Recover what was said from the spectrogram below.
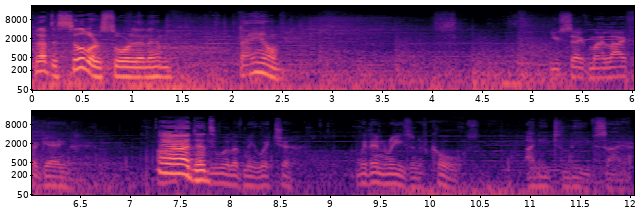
He left the silver sword in him. Damn. You saved my life again. Yeah, I did. You will of me, Witcher. Within reason, of course. I need to leave, sire.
